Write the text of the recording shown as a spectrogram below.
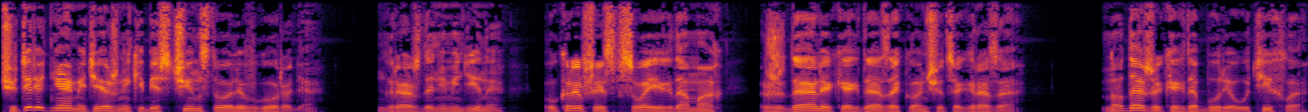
Четыре дня мятежники бесчинствовали в городе. Граждане Медины, укрывшись в своих домах, ждали, когда закончится гроза. Но даже когда буря утихла,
